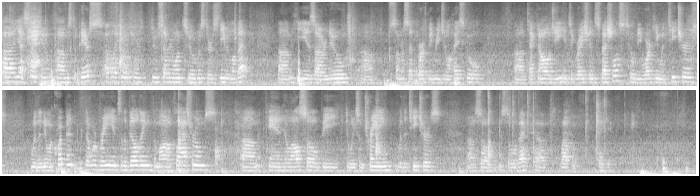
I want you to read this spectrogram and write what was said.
Uh, Yes, thank you, uh, Mr. Peirce. I'd like to introduce everyone to Mr. Stephen Levesque. Um, He is our new uh, Somerset Berkley Regional High School uh, Technology Integration Specialist. He'll be working with teachers with the new equipment that we're bringing into the building, the model classrooms, um, and he'll also be doing some training with the teachers. Uh, So, Mr. Levesque, uh, welcome. Thank you.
